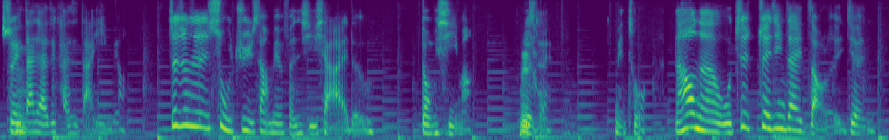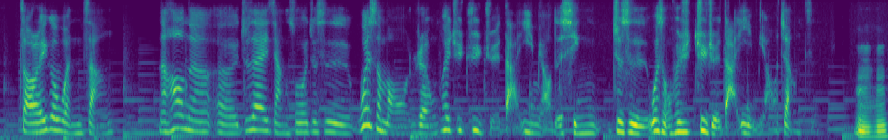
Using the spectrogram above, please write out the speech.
所以大家就开始打疫苗。”这就是数据上面分析下来的东西嘛，没错，对对，没错。然后呢，我最最近在找了一件，找了一个文章，然后呢，呃，就在讲说，就是为什么人会去拒绝打疫苗的心，就是为什么会去拒绝打疫苗这样子，嗯哼，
